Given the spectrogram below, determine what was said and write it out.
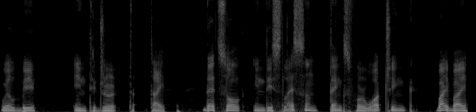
will be integer type. That's all in this lesson. Thanks for watching. Bye bye.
